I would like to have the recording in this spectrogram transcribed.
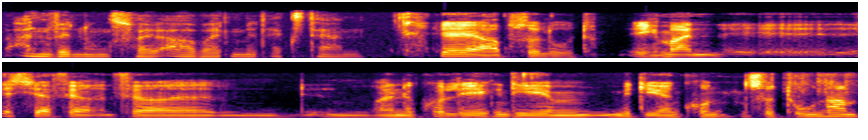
Anwendungsfall arbeiten mit externen. Ja, ja, absolut. Ich meine, äh, ist ja für, für meine Kollegen, die mit ihren Kunden zu tun haben,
